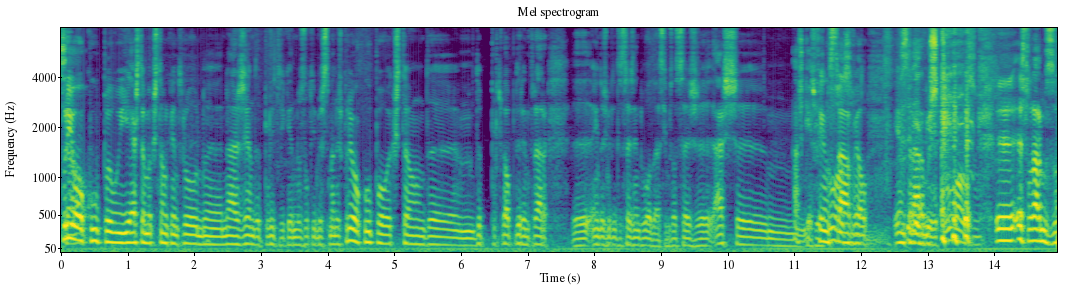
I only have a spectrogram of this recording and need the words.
preocupa-o, e esta é uma questão que entrou na, na agenda política nas últimas semanas, preocupa-o a questão de Portugal poder entrar eh, em 2016 em duodécimos, ou seja, acha hum, Acho que é defensável virtuoso. entrarmos, eh, acelerarmos o,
